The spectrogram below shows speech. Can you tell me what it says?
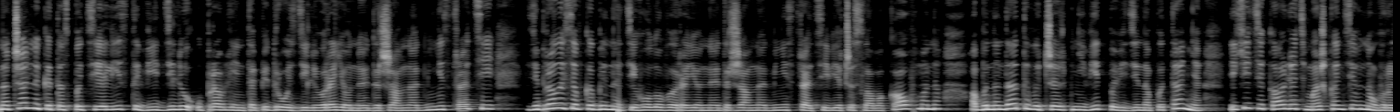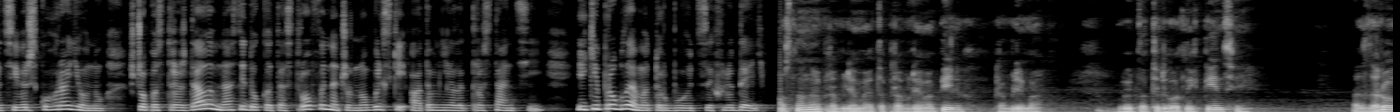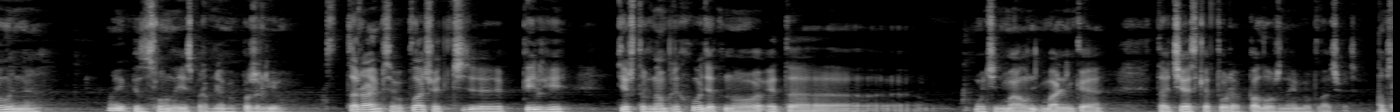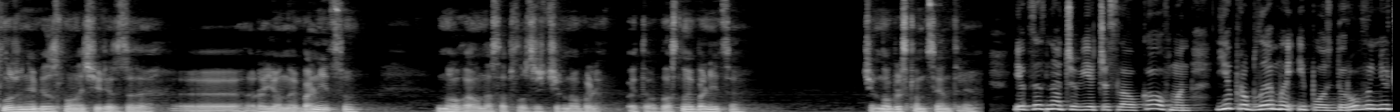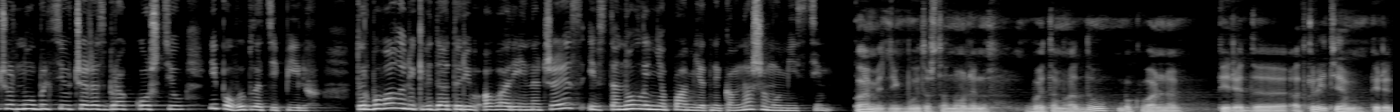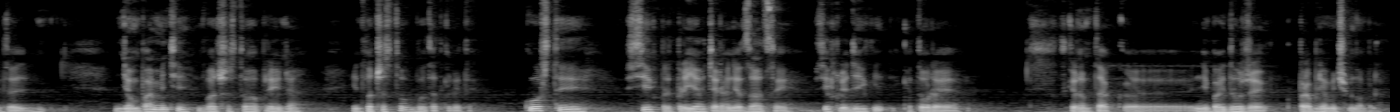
Начальники та спеціалісти відділів управлінь та підрозділів районної державної адміністрації зібралися в кабінеті голови районної державної адміністрації В'ячеслава Кауфмана, аби надати вичерпні відповіді на питання, які цікавлять мешканців Новгород-Сіверського району, що постраждали внаслідок катастрофи на Чорнобильській атомній електростанції. Які проблеми турбують цих людей? Основная проблема – это проблема пильг, проблема выплаты льготных пенсий, оздоровления. Ну и, безусловно, есть проблемы по жилью. Стараемся выплачивать э, пильги, те, что к нам приходят, но это очень мал- маленькая та часть, которая положена им выплачивать. Обслуживание, безусловно, через э, районную больницу. Много у нас обслуживает Чернобыль. Это областной больнице, в Чернобыльском центре. Як зазначив В'ячеслав Кауфман, є проблеми і по оздоровленню чорнобильців через брак коштів, і по виплаті пільг. Турбувало ліквідаторів аварії на ЧАЕС і встановлення пам'ятника в нашому місті. Памятник будет установлен в этом году, буквально перед э, открытием, перед э, Днем памяти 26 апреля. И 26 будет открытый. Кошты всех предприятий, организаций, всех людей, которые, скажем так, небайдужие не байдуже к проблеме Чернобыля.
